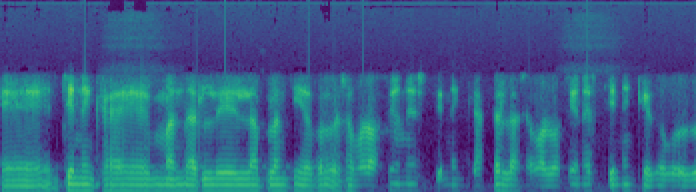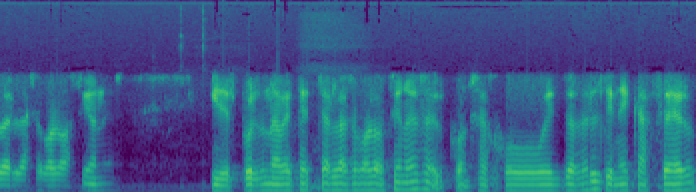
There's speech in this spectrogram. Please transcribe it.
eh, tienen que mandarle la plantilla con las evaluaciones, tienen que hacer las evaluaciones, tienen que devolver las evaluaciones. Y después de una vez hechas las evaluaciones el consejo editorial tiene que hacer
